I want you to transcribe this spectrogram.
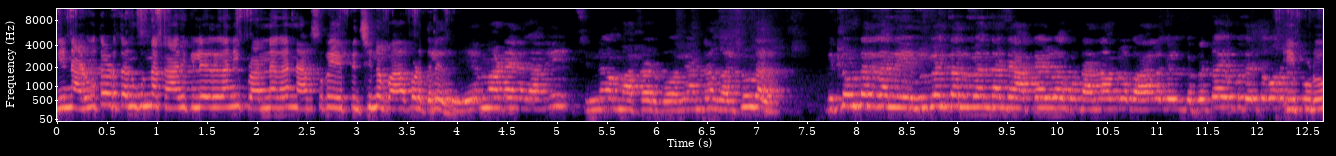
నిన్ను అడుగుతాడు అనుకున్న కాదికి లేదు కానీ ఇప్పుడు అన్నా కానీ నాకు సుఖ చెప్పింది. చిన్న బాధపడతలేదు. ఏం మాట అయినా కానీ చిన్నగా మాట్లాడుకోవాలి అందరం కలిసి ఉండాలి. ఇట్లా ఉంటది కానీ నువ్వెంత నువ్వెంత అంటే అక్కయ్య కాకుండా అన్నమ్మలు వాళ్ళకి ఇంకా పెద్ద అయిపోతే ఎంత కూడా ఇప్పుడు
